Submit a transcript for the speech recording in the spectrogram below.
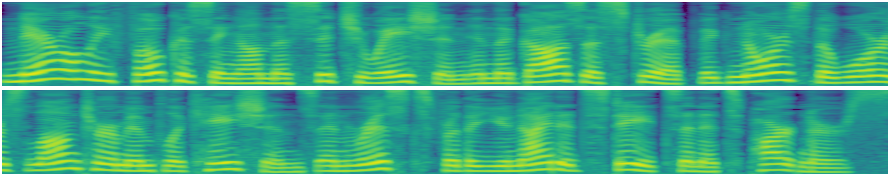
Narrowly focusing on the situation in the Gaza Strip ignores the war's long-term implications and risks for the United States and its partners.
